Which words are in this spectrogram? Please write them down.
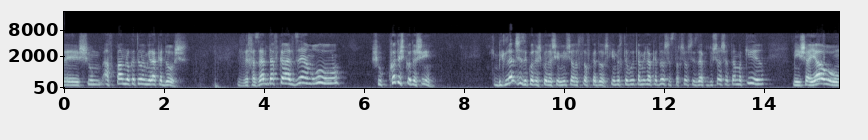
אה, שום, אף פעם לא כתוב המילה קדוש. וחז"ל דווקא על זה אמרו שהוא קודש קודשים. בגלל שזה קודש קודשים אי אפשר לכתוב קדוש, כי אם יכתבו את המילה קדוש אז תחשוב שזה הקדושה שאתה מכיר מישעיהו,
